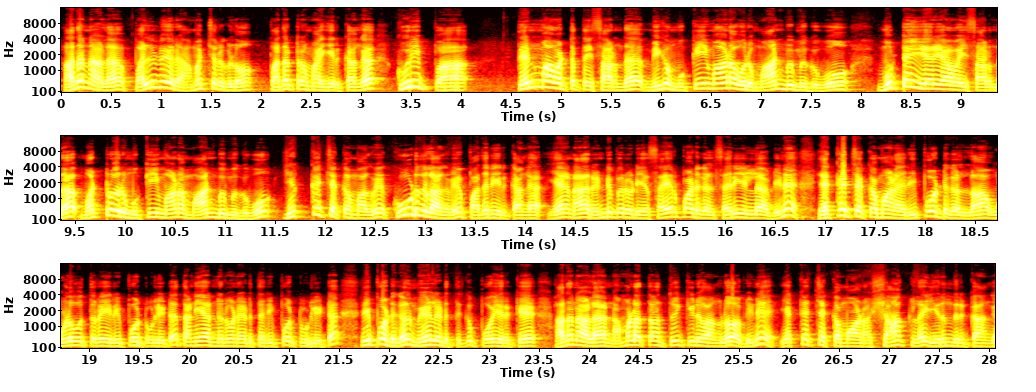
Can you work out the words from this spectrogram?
அதனால் பல்வேறு அமைச்சர்களும் பதற்றமாகியிருக்காங்க. குறிப்பாக தென் மாவட்டத்தை சார்ந்த மிக முக்கியமான ஒரு மாண்பு மிகவும் முட்டை ஏரியாவை சார்ந்த மற்றொரு முக்கியமான மாண்பு மிகவும் எக்கச்சக்கமாகவே கூடுதலாகவே பதறி இருக்காங்க ஏன்னா ரெண்டு பேருடைய செயற்பாடுகள் சரியில்லை அப்படின்னு எக்கச்சக்கமான ரிப்போர்ட்டுகள்லாம் உளவுத்துறை ரிப்போர்ட் உள்ளிட்ட தனியார் நிறுவனம் எடுத்த ரிப்போர்ட் உள்ளிட்ட ரிப்போர்ட்டுகள் மேலிடத்துக்கு போயிருக்கு. அதனால் நம்மளைத்தான் தூக்கிடுவாங்களோ அப்படின்னு எக்கச்சக்கமான ஷாக்கில் இருந்திருக்காங்க.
